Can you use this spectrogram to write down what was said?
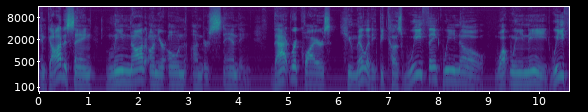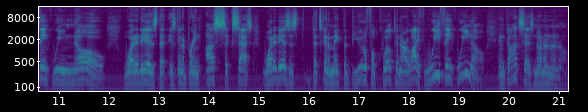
And God is saying, lean not on your own understanding. That requires humility because we think we know what we need. We think we know what it is that is going to bring us success, what it is is that's going to make the beautiful quilt in our life. We think we know. And God says, no, no, no, no.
